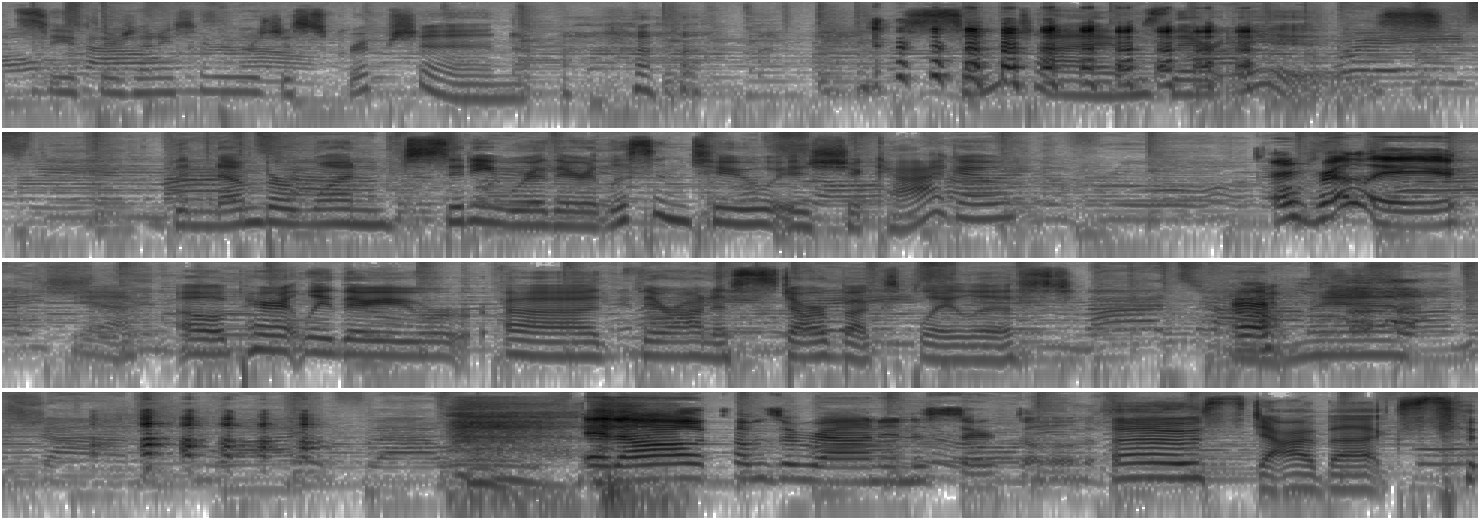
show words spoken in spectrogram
Let's see if there's any sort of description. Sometimes there is. The number one city where they're listened to is Chicago. Oh really? Yeah. Oh, apparently they were. Uh, they're on a Starbucks playlist. Oh Oh. man. It all comes around in a circle. Oh, Starbucks.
